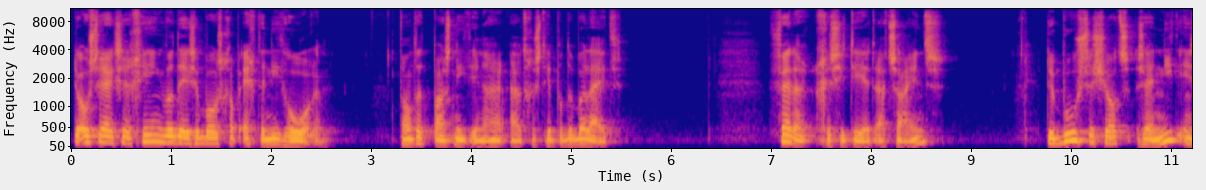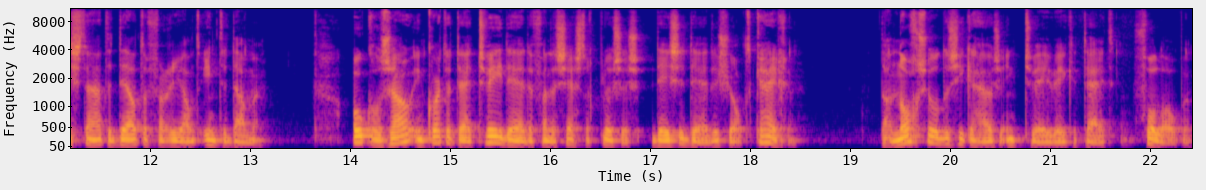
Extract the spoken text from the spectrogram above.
De Oostenrijkse regering wil deze boodschap echter niet horen, want het past niet in haar uitgestippelde beleid. Verder geciteerd uit Science. De boostershots zijn niet in staat de Delta-variant in te dammen. Ook al zou in korte tijd twee derde van de 60-plussers deze derde shot krijgen. Dan nog zullen de ziekenhuizen in twee weken tijd vollopen.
